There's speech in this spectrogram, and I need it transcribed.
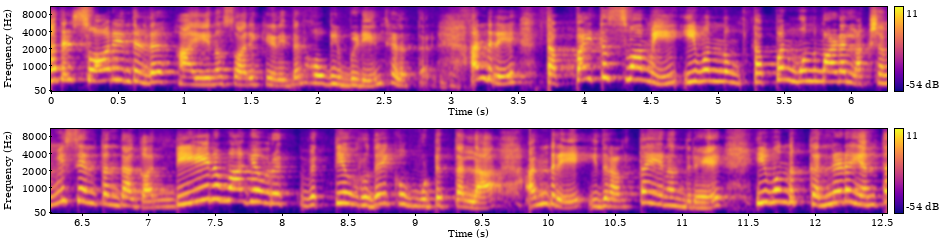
ಆದ್ರೆ ಸಾರಿ ಅಂತ ಹೇಳಿದ್ರೆ ಹಾ ಏನೋ ಸಾರಿ ಕೇಳಿದ್ದಾನೆ ಹೋಗ್ಲಿ ಬಿಡಿ ಅಂತ ಹೇಳ್ತಾರೆ. ಅಂದ್ರೆ ತಪ್ಪಾಯ್ತು ಸ್ವಾಮಿ ಈ ಒಂದು ತಪ್ಪನ್ ಮುಂದ್ ಮಾಡಲ್ಲ ಕ್ಷಮಿಸಿ ಅಂತಂದಾಗ ನೇರವಾಗಿ ಅವರ ವ್ಯಕ್ತಿಯ ಹೃದಯಕ್ಕೆ ಹೋಗಿ ಮುಟ್ಟುತ್ತಲ್ಲ. ಅಂದ್ರೆ ಇದರ ಅರ್ಥ ಏನಂದ್ರೆ ಈ ಒಂದು ಕನ್ನಡ ಎಂತ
